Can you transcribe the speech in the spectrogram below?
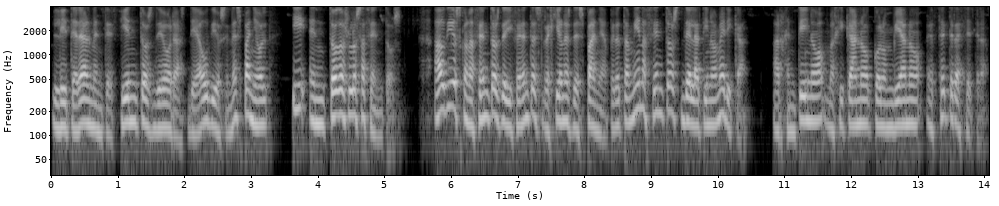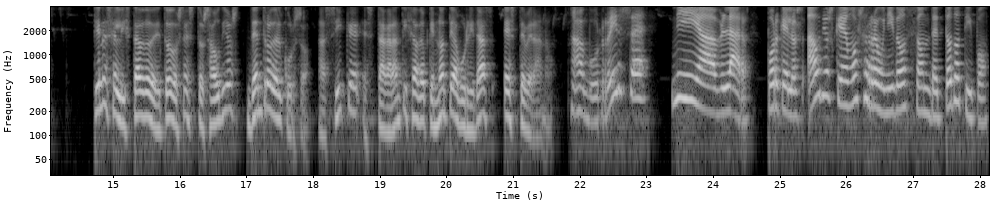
literalmente cientos de horas de audios en español y en todos los acentos. Audios con acentos de diferentes regiones de España, pero también acentos de Latinoamérica, argentino, mexicano, colombiano, etcétera, etcétera. Tienes el listado de todos estos audios dentro del curso, así que está garantizado que no te aburrirás este verano. Aburrirse ni hablar porque los audios que hemos reunido son de todo tipo.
